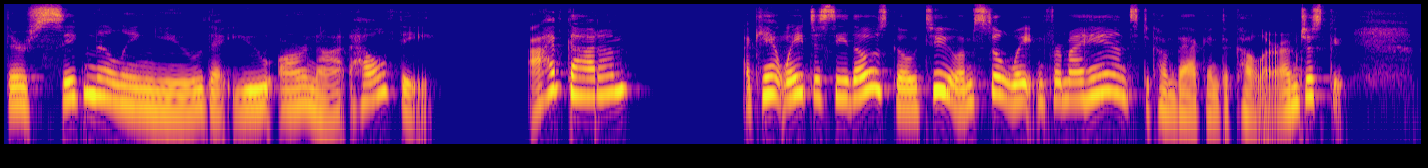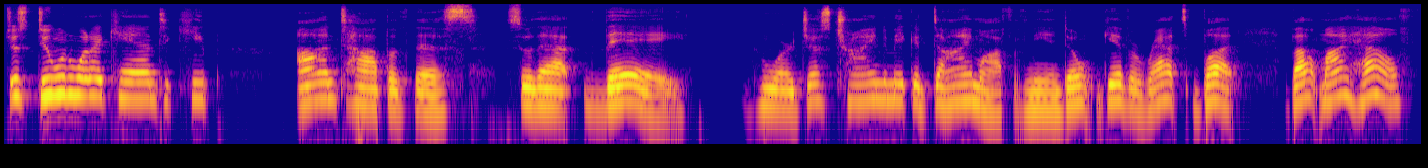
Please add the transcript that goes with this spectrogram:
they're signaling you that you are not healthy. I've got them. I can't wait to see those go too. I'm still waiting for my hands to come back into color. I'm just just doing what I can to keep on top of this so that they who are just trying to make a dime off of me and don't give a rat's butt about my health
